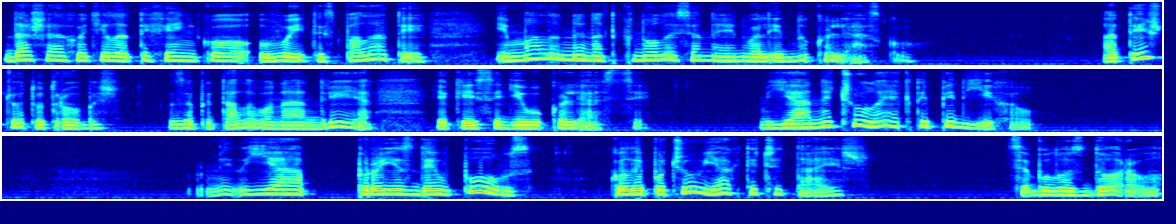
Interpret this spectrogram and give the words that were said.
Даша хотіла тихенько вийти з палати і мало не наткнулася на інвалідну коляску. А ти що тут робиш? запитала вона Андрія, який сидів у колясці. Я не чула, як ти під'їхав. Я проїздив повз, коли почув, як ти читаєш. Це було здорово,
